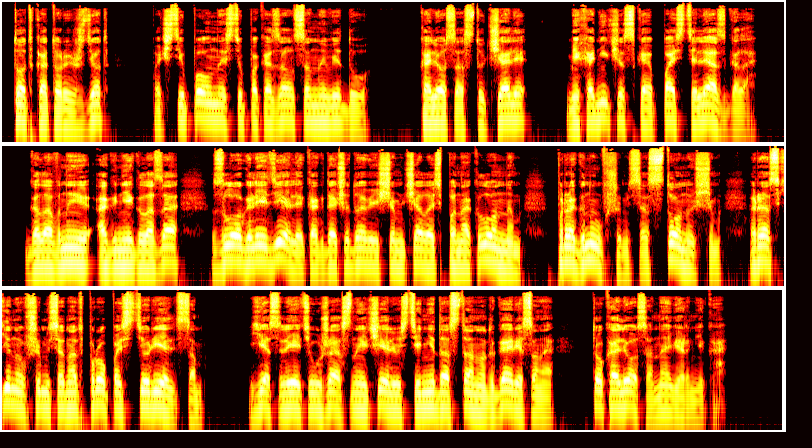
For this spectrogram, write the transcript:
Тот, который ждет, почти полностью показался на виду. Колеса стучали, механическая пасть лязгала. Головные огни глаза зло глядели, когда чудовище мчалось по наклонным, прогнувшимся, стонущим, раскинувшимся над пропастью рельсам. Если эти ужасные челюсти не достанут Гаррисона, то колеса наверняка.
